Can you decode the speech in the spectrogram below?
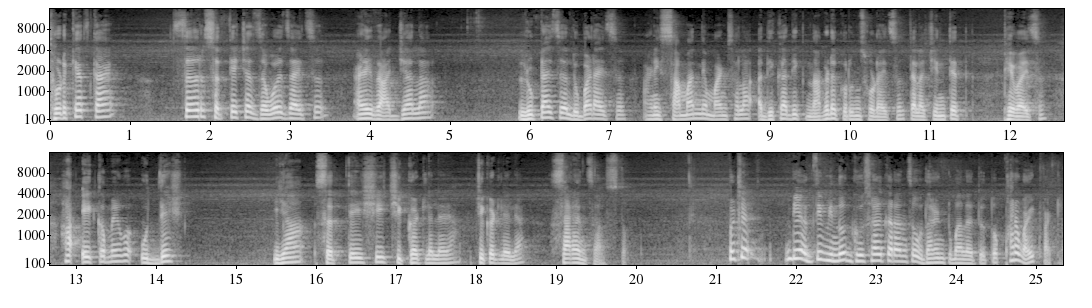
थोडक्यात काय? तर सत्तेच्या जवळ जायचं आणि राज्याला लुटायचं लुबाडायचं आणि सामान्य माणसाला अधिकाधिक नागडं करून सोडायचं त्याला चिंतेत ठेवायचं हा एकमेव उद्देश या सत्तेशी चिकटलेल्या चिकटलेल्या साऱ्यांचा असतो. म्हणजे मी अगदी विनोद घोसाळकरांचं उदाहरण तुम्हाला देतो तो फार वाईट वाटलं.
